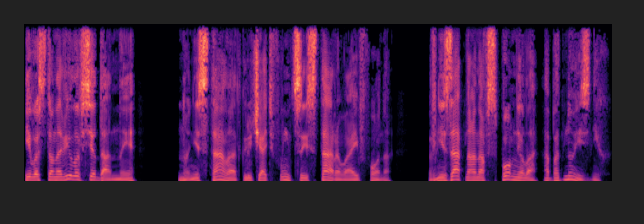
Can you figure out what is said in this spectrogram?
и восстановила все данные, но не стала отключать функции старого айфона. Внезапно она вспомнила об одной из них.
